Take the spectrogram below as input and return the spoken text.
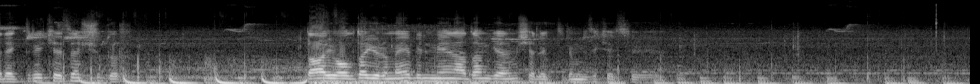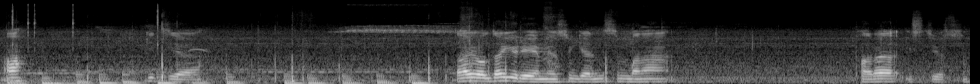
Elektriği kesen şudur. Daha yolda yürümeyi bilmeyen adam gelmiş elektriğimizi kesiyor. Ah. Git ya. Daha yolda yürüyemiyorsun gelmişsin bana para istiyorsun.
